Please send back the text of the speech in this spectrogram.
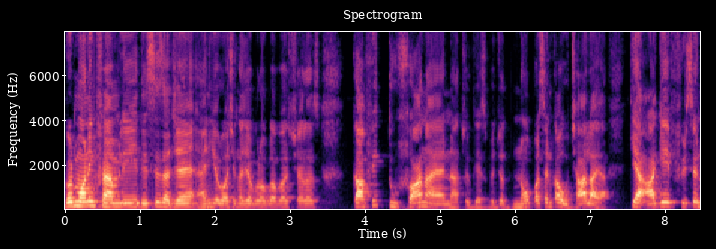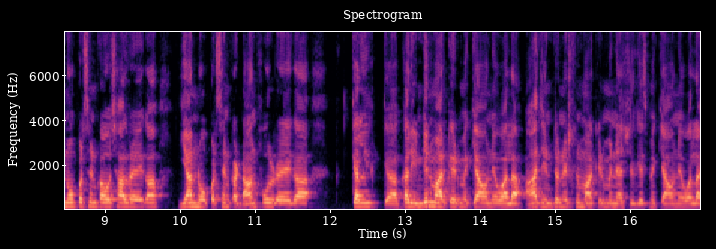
Good morning family this is Ajay and you're watching Ajay blog channels काफ़ी तूफ़ान आया है नेचुरल गैस में, जो 9 परसेंट का उछाल आया। क्या आगे फिर से 9 परसेंट का उछाल रहेगा, या 9 परसेंट का डाउनफॉल रहेगा? कल कल इंडियन मार्केट में क्या होने वाला? आज इंटरनेशनल मार्केट में नेचुरल गैस में क्या होने वाला?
